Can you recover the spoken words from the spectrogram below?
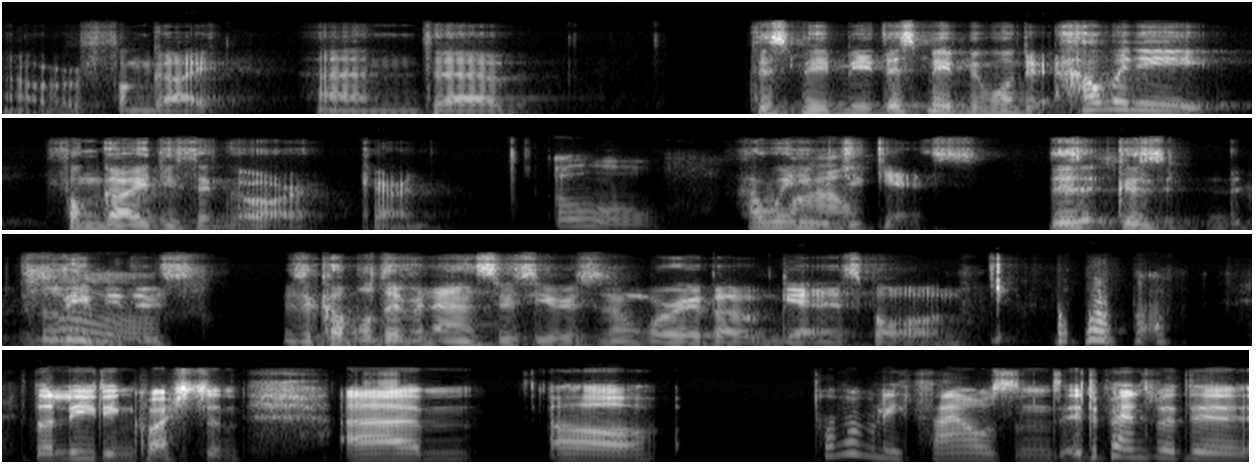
uh, or fungi, and uh, this made me this made me wonder how many fungi do you think there are, Karen? Oh, how many wow. would you guess? Because believe me, there's there's a couple different answers here, so don't worry about getting it spot on. the leading question. Um, oh, probably thousands. It depends whether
